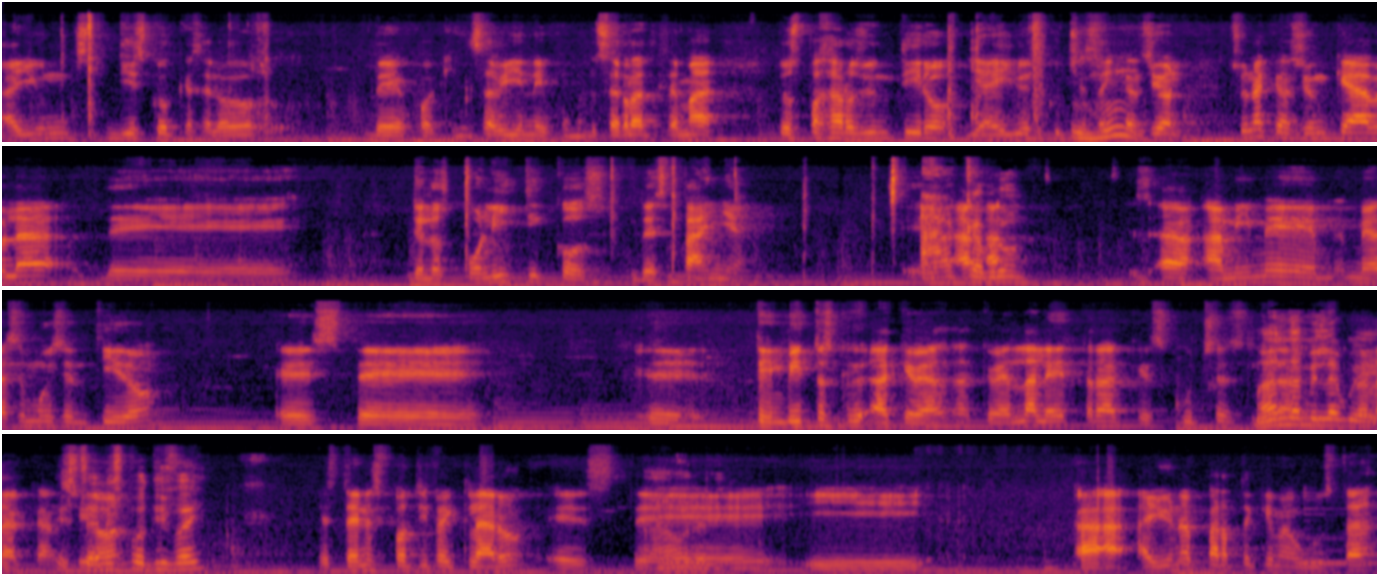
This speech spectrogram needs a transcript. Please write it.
hay un disco que salió de Joaquín Sabina y Juan Manuel Serrat que se llama Dos pájaros de un tiro y ahí yo escuché esa canción. Es una canción que habla de, de los políticos de España. Eh, Ah, cabrón. A, a mí me, me hace muy sentido. Este, eh, te invito a que- veas, a que veas la letra, que escuches la- güey. la ¿Está en canción. Spotify? Está en Spotify, claro. Este, Ah, y hay una parte que me gusta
